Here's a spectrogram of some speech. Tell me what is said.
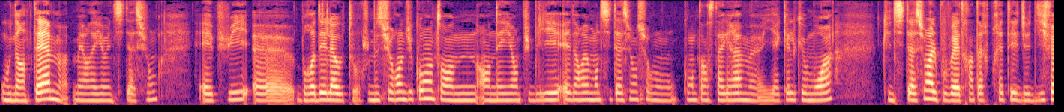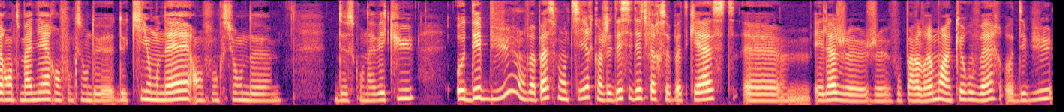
ou d'un thème, mais en ayant une citation, et puis euh, broder là autour. Je me suis rendu compte en, en ayant publié énormément de citations sur mon compte Instagram euh, il y a quelques mois qu'une citation, elle pouvait être interprétée de différentes manières en fonction de, de qui on est, en fonction de, de ce qu'on a vécu, au début, on va pas se mentir, quand j'ai décidé de faire ce podcast, euh, et là je, je, vous parle vraiment à cœur ouvert, au début,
